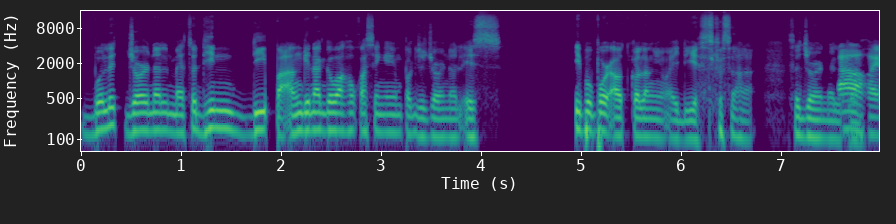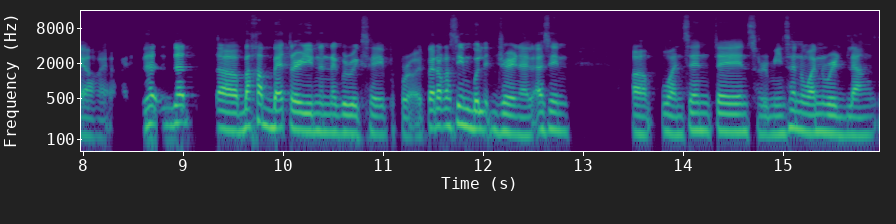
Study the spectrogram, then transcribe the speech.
Bullet journal method, hindi pa. Ang ginagawa ko kasi ngayong pag-journal is ipo-pour out ko lang yung ideas ko sa sa journal Ah, ko. okay, okay, okay. That, that uh, baka better yun na nag-work sa ipo-pour out. Pero kasi yung bullet journal, as in, uh, one sentence or minsan one word lang.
